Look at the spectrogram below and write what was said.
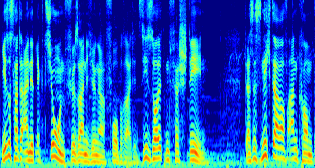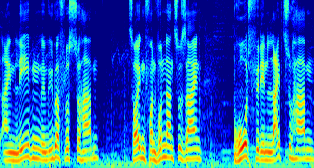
Jesus hatte eine Lektion für seine Jünger vorbereitet. Sie sollten verstehen, dass es nicht darauf ankommt, ein Leben im Überfluss zu haben, Zeugen von Wundern zu sein, Brot für den Leib zu haben,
